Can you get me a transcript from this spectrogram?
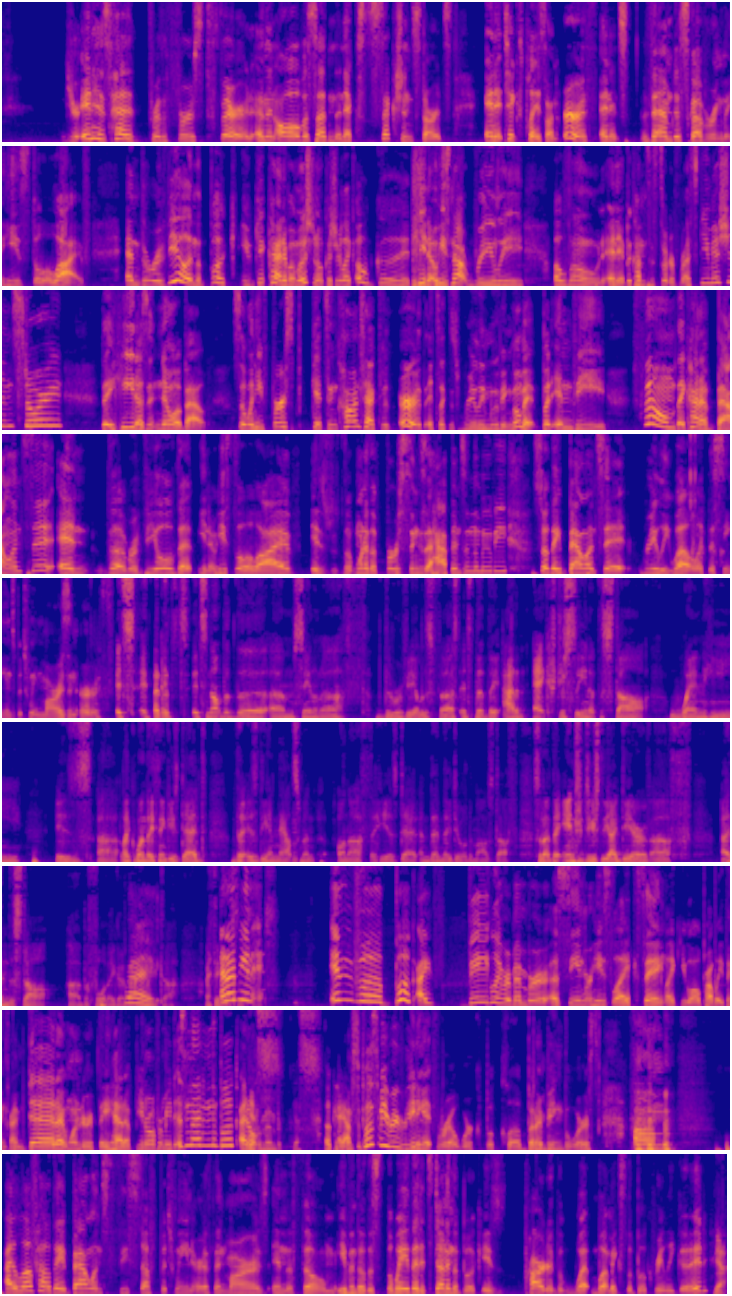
you're in his head for the first third, and then all of a sudden the next section starts, and it takes place on Earth, and it's them discovering that he's still alive. And the reveal in the book, you get kind of emotional because you're like, oh, good. You know, he's not really alone. And it becomes this sort of rescue mission story that he doesn't know about. So when he first gets in contact with Earth, it's like this really moving moment. But in the film, they kind of balance it, and the reveal that, you know, he's still alive is one of the first things that happens in the movie. So they balance it really well, like the scenes between Mars and Earth. It's it, it's it's not that the um, scene on Earth the reveal is first. It's that they add an extra scene at the start when he is uh, like when they think he's dead. That is the announcement on Earth that he is dead, and then they do all the Mars stuff. So that they introduce the idea of Earth in the start uh, before they go back Right. later. I think. And I mean, in the book, I vaguely remember a scene where he's like saying, like, you all probably think I'm dead. I wonder if they had a funeral for me. Isn't that in the book? I don't Yes, remember. Yes. Okay, I'm supposed to be rereading it for a workbook club, but I'm being the worst. Um, I love how they balance the stuff between Earth and Mars in the film, even though this the way that it's done in the book is part of the what what makes the book really good Yeah.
